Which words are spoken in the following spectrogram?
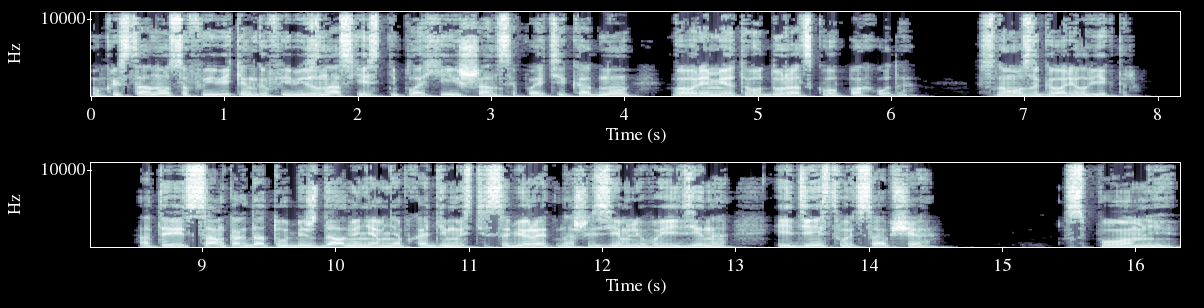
у крестоносцев и викингов и без нас есть неплохие шансы пойти ко дну во время этого дурацкого похода», снова заговорил Виктор. А ты ведь сам когда-то убеждал меня в необходимости собирать наши земли воедино и действовать сообща. Вспомни.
